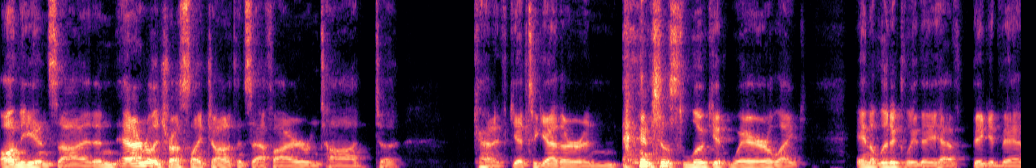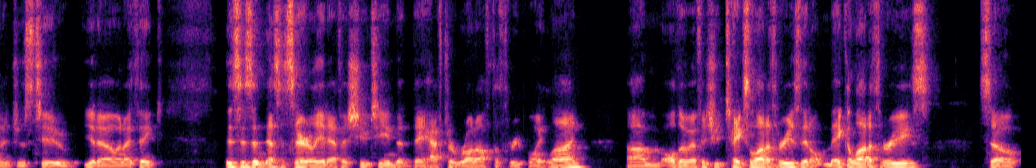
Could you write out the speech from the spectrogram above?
on the inside, and and I really trust like Jonathan Safir and Todd to kind of get together and and just look at where like analytically they have big advantages too, you know, and I think this isn't necessarily an FSU team that they have to run off the three point line. Um, although FSU takes a lot of threes, they don't make a lot of threes. So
